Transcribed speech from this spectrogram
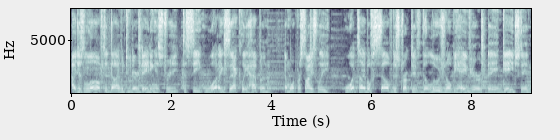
I just love to dive into their dating history to see what exactly happened, and more precisely, what type of self destructive delusional behavior they engaged in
